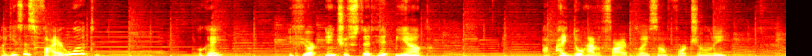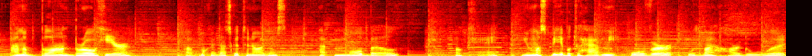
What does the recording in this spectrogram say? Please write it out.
I guess it's firewood? Okay. If you're interested, hit me up. I I don't have a fireplace, unfortunately. I'm a blonde bro here. Uh, okay, that's good to know, I guess. Uh, mobile. Okay. You must be able to have me over with my hardwood.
